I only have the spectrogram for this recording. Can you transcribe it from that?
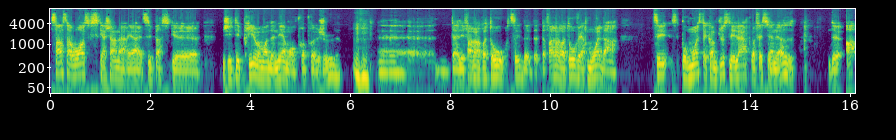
sans savoir ce qui se cachait en arrière, tu sais, parce que j'ai été pris à un moment donné à mon propre jeu. Mm-hmm. Euh, d'aller faire un retour, de, de, faire un retour vers moi dans. Pour moi, c'était comme plus l'élan professionnel de Ah,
